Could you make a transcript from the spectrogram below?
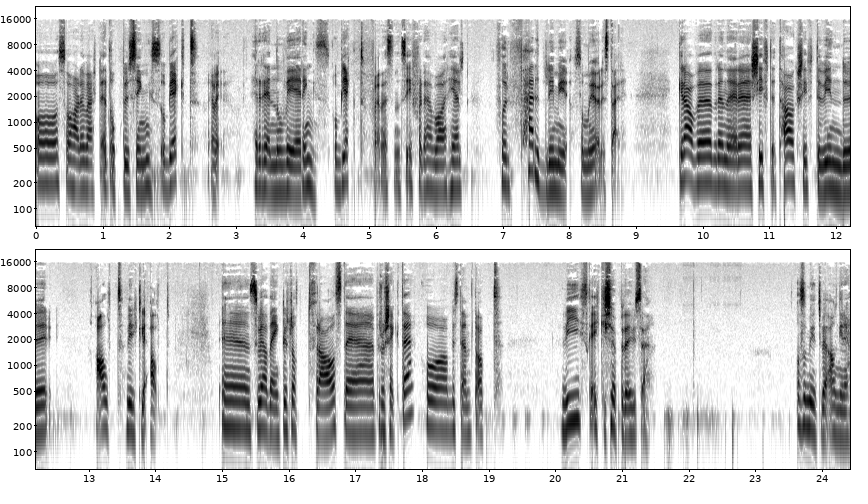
og så har det vært et oppussingsobjekt, eller renoveringsobjekt, får jeg nesten si, for det var helt forferdelig mye som må gjøres der. Grave, drenere, skifte tak, skifte vinduer. Alt. Virkelig alt. Eh, så vi hadde egentlig slått fra oss det prosjektet og bestemt at vi skal ikke kjøpe det huset. Og så begynte vi å angre.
